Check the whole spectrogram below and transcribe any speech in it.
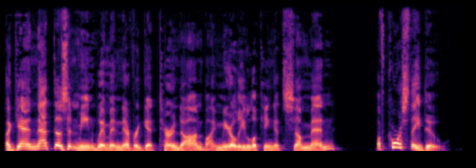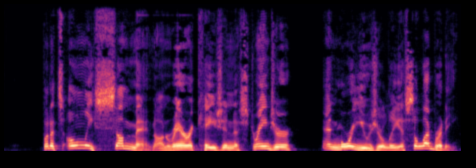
Again, that doesn't mean women never get turned on by merely looking at some men. Of course they do. But it's only some men, on rare occasion a stranger, and more usually a celebrity.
